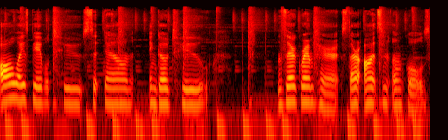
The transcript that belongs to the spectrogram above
always be able to sit down and go to their grandparents, their aunts and uncles,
